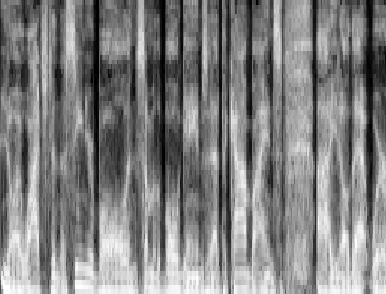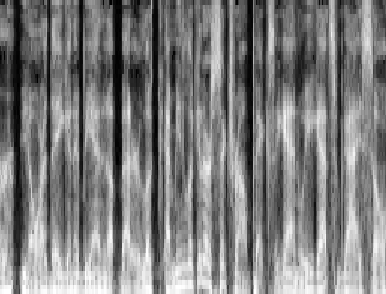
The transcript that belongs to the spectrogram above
you know, I watched in the senior bowl and some of the bowl games and at the combines, uh, you know, that were, you know, are they going to be ended up better? Look, I mean, look at our six round picks. Again, we got some guys. So,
